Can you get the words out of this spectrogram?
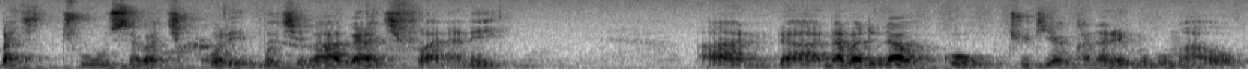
bakikyusa bakikole bo kye baagala kifaanane. And uh, nabadde naku twiti ya kanale mugumu awo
